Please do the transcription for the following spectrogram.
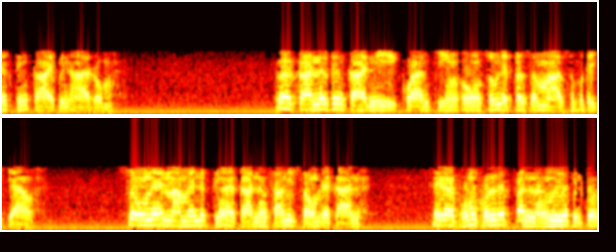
นึกถึงกายเป็นอารมณ์เมื่อการนึกถึงกายนี้ความจริงองค์สมเด็จพระสัมมาสัมพุทธเจ้า ทรงแนะนำให้นึกถึงอาการทั้งสามสิบสองประการในการผมขนเล็บฟันหนังเนื้อเป็นต้น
